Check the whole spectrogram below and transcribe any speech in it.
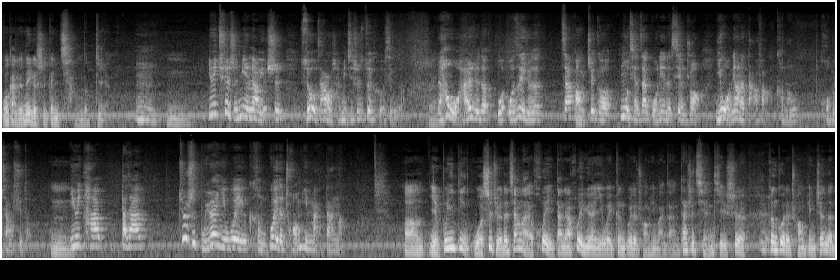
我感觉那个是更强的点。嗯，嗯，因为确实面料也是所有家纺产品其实是最核心的。对然后我还是觉得，我我自己觉得家纺这个目前在国内的现状，以我那样的打法，可能活不下去的。嗯，因为它大家就是不愿意为很贵的床品买单呢、嗯，也不一定。我是觉得将来会，大家会愿意为更贵的床品买单，但是前提是，更贵的床品真的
